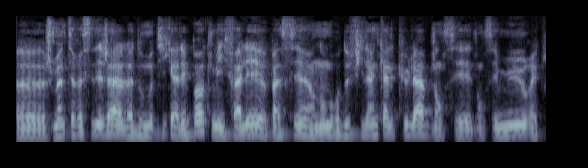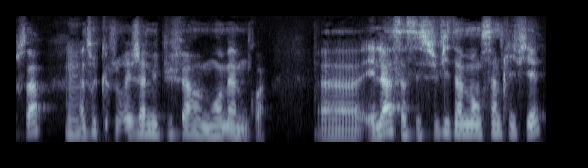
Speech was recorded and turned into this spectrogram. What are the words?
Euh, je m'intéressais déjà à la domotique à l'époque, mais il fallait euh, passer un nombre de fils incalculable dans ces, dans ces murs et tout ça. Mm. Un truc que j'aurais jamais pu faire moi-même, quoi. Euh, et là, ça s'est suffisamment simplifié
